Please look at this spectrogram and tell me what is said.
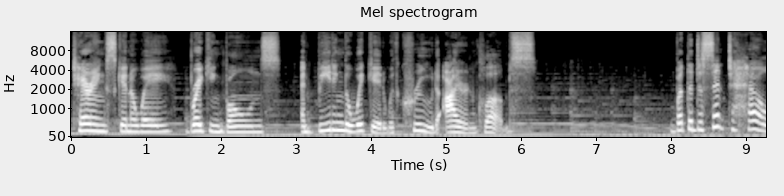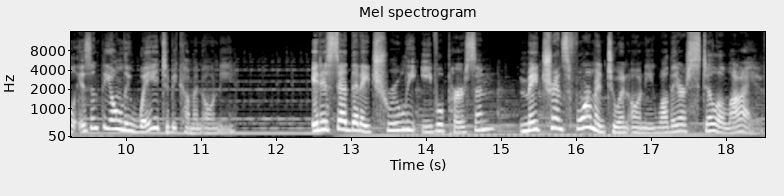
tearing skin away, breaking bones, and beating the wicked with crude iron clubs. But the descent to hell isn't the only way to become an Oni. It is said that a truly evil person may transform into an Oni while they are still alive,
